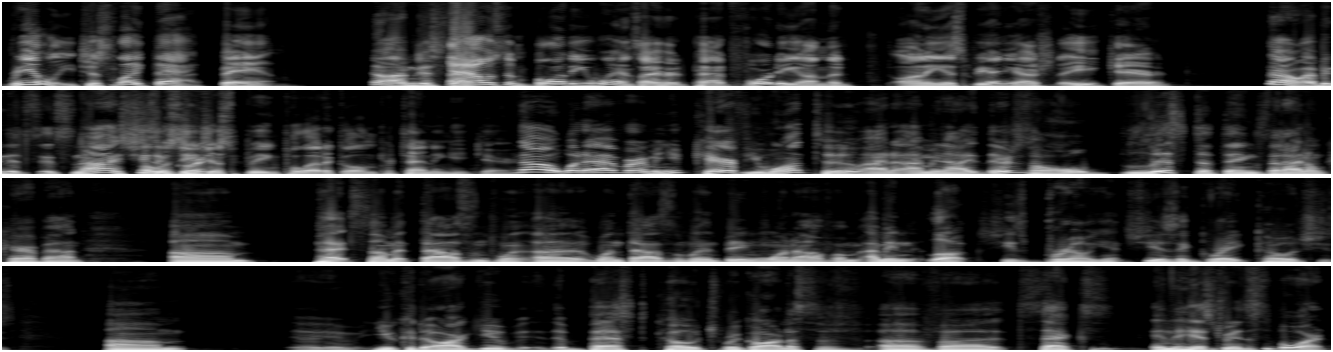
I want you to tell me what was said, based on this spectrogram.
Really? Just like that? Bam. No, I'm just... Thousand bloody wins. I heard Pat Forde on the on ESPN yesterday. He cared. No, I mean, it's it's nice. She's or was he just being political and pretending he cared? No, whatever. I mean, you care if you want to. I, I mean, I there's a whole list of things that I don't care about. Um, Pat Summitt, thousand, uh, 1,000 win being one of them. I mean, look, she's brilliant. She is a great coach. She's, um, you could argue the best coach, regardless of of uh, sex, in the history of the sport.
